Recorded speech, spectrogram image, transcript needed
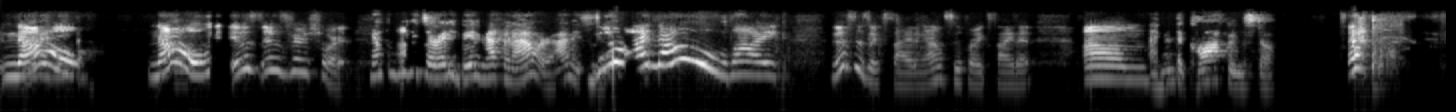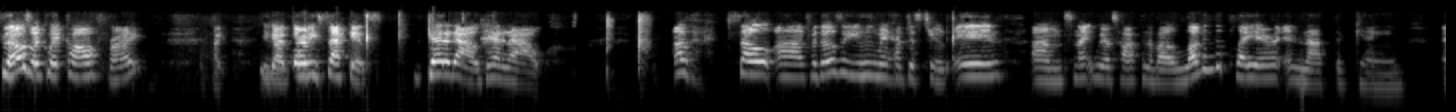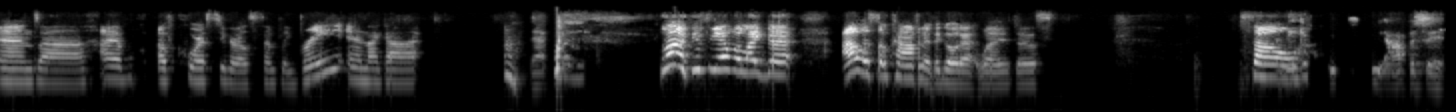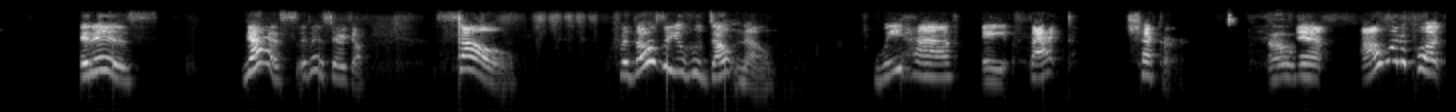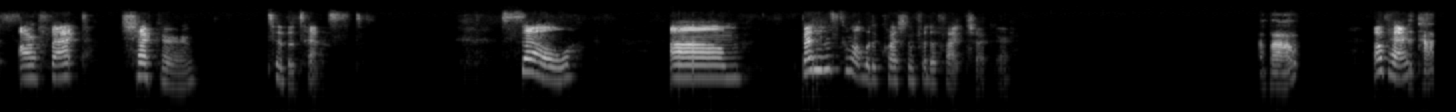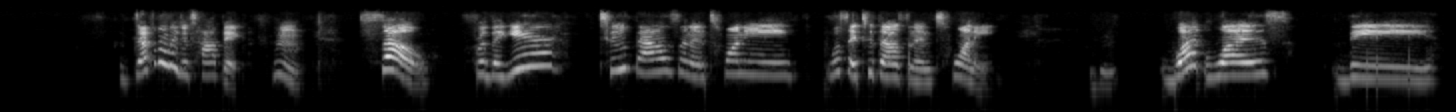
No, no, it was it was very short. Can't believe it's already been half an hour. Honestly, dude, I know. Like, this is exciting. I'm super excited. Um, I had the cough and stuff. that was a quick cough, right? Like, you got 30 seconds. Get it out. Get it out. Okay. So, uh, for those of you who may have just tuned in, um, tonight we are talking about loving the player and not the game. And uh, I have, of course, your girl Simply Bree, and I got mm. that. Look, you see, I was like that. I was so confident to go that way. Just so it's the opposite. It is. Yes, it is. There we go. So, for those of you who don't know, we have a fact checker. Oh. And I want to put our fact checker to the test. So, um, Betty, let's come up with a question for the fact checker. About? Okay. The topic. Definitely the topic. Hmm. So, for the year 2020, we'll say 2020, mm-hmm what was the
